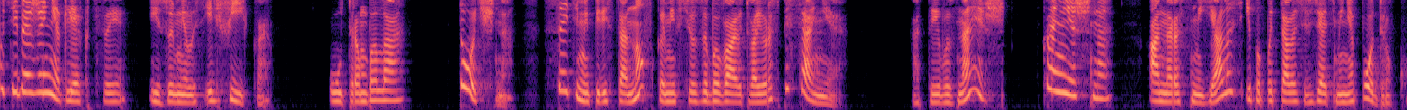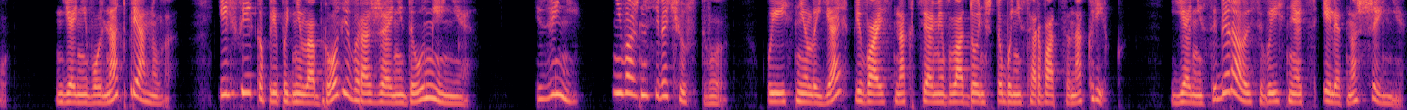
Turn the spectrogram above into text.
«У тебя же нет лекции», — изумилась эльфийка. «Утром была». «Точно. С этими перестановками все забываю твое расписание». «А ты его знаешь?» «Конечно». Она рассмеялась и попыталась взять меня под руку. Я невольно отпрянула. Эльфийка приподняла брови, выражая недоумение. «Извини, неважно себя чувствую», — пояснила я, впиваясь ногтями в ладонь, чтобы не сорваться на крик. Я не собиралась выяснять с Эль отношения.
